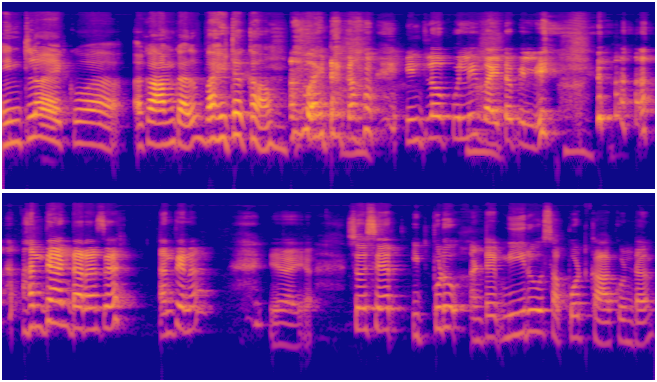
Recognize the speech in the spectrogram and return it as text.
ఇంట్లో ఎక్కువ కామ్ కాదు బయట కామ్. బయట కామ్. ఇంట్లో పుల్లి బయట పిల్లి. అంతే అంటారా సార్? అంతేనా? యా యా. సో సార్ ఇప్పుడు అంటే మీరు సపోర్ట్ కాకుండా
